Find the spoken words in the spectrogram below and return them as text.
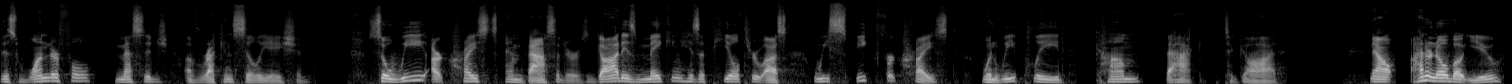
this wonderful message of reconciliation. So we are Christ's ambassadors. God is making his appeal through us. We speak for Christ when we plead, Come back to God. Now, I don't know about you,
